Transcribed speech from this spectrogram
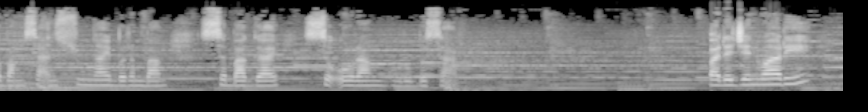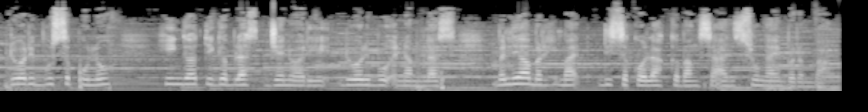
Kebangsaan Sungai Berembang sebagai seorang guru besar. Pada Januari 2010 hingga 13 Januari 2016 beliau berkhidmat di Sekolah Kebangsaan Sungai Berembang.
